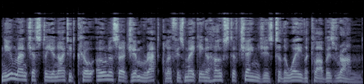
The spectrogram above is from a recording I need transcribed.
New Manchester United co-owner Sir Jim Ratcliffe is making a host of changes to the way the club is run.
